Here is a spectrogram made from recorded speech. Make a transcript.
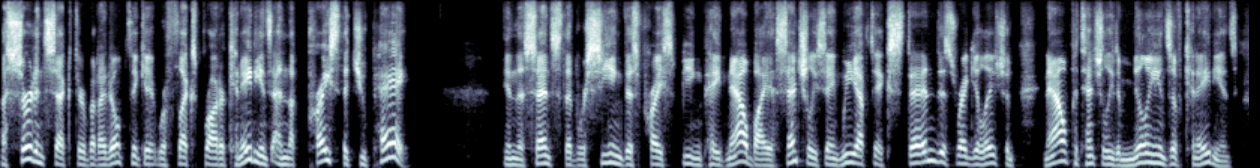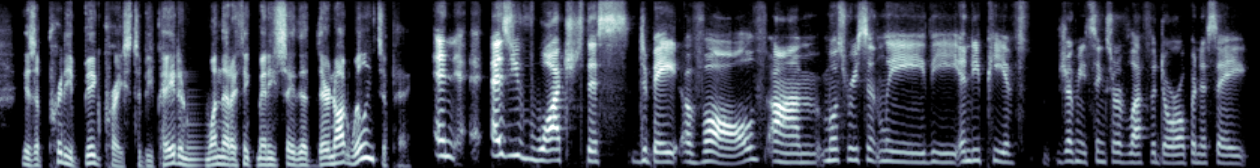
a certain sector, but I don't think it reflects broader Canadians and the price that you pay in the sense that we're seeing this price being paid now by essentially saying we have to extend this regulation now potentially to millions of Canadians is a pretty big price to be paid and one that I think many say that they're not willing to pay. And as you've watched this debate evolve, um, most recently the NDP of Jagmeet Singh sort of left the door open to say,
